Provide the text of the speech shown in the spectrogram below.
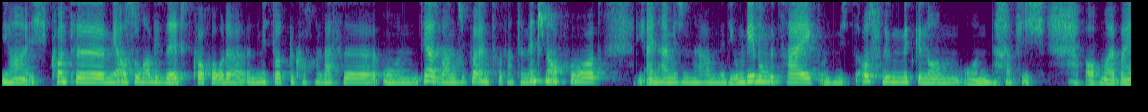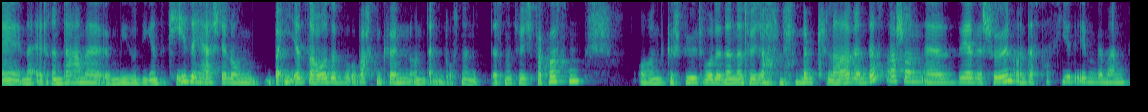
ja, ich konnte mir aussuchen, ob ich selbst koche oder mich dort bekochen lasse. Und ja, es waren super interessante Menschen auch vor Ort. Die Einheimischen haben mir die Umgebung gezeigt und mich zu Ausflügen mitgenommen. Und da habe ich auch mal bei einer älteren Dame irgendwie so die ganze Käseherstellung bei ihr zu Hause beobachten können. Und dann durfte man das natürlich verkosten. Und gespült wurde dann natürlich auch mit einem klaren. Das war schon äh, sehr, sehr schön. Und das passiert eben, wenn man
